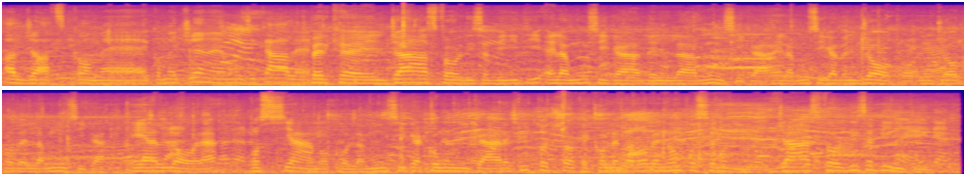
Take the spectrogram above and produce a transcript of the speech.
al jazz come, come, genere musicale? Perché il jazz for disability è la musica della musica, è la musica del gioco, il gioco della musica e allora possiamo con la musica comunicare tutto ciò che con le parole non possiamo dire. Jazz for disability.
